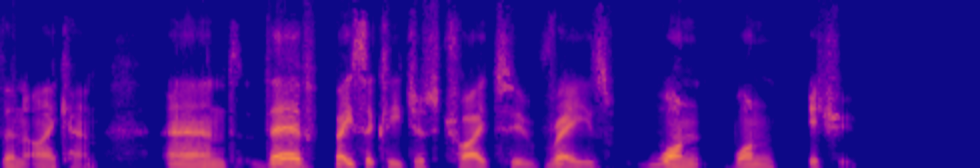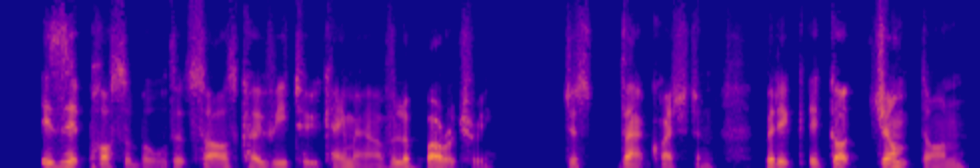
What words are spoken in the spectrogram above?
than I can. And they've basically just tried to raise one one issue is it possible that SARS CoV 2 came out of a laboratory? Just that question. But it, it got jumped on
